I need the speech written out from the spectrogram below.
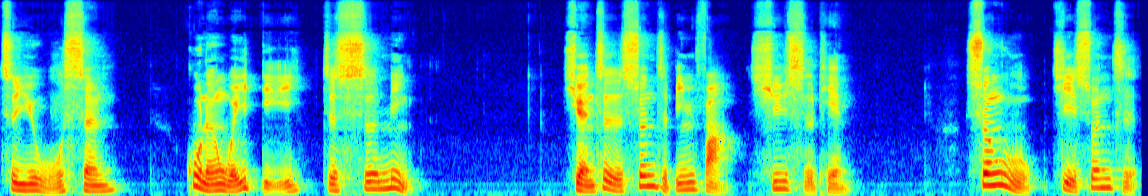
至于无声。故能为敌之师命。选自《孙子兵法·虚实篇》。孙武即孙子。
